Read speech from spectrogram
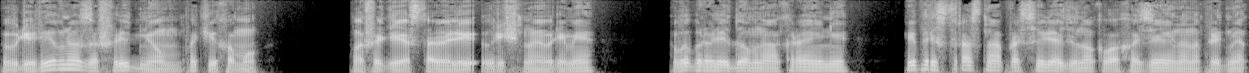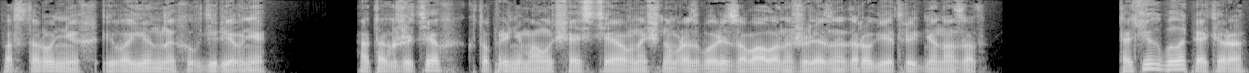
В деревню зашли днем, по-тихому. Лошадей оставили в речное время, выбрали дом на окраине и пристрастно опросили одинокого хозяина на предмет посторонних и военных в деревне, а также тех, кто принимал участие в ночном разборе завала на железной дороге три дня назад. Таких было пятеро.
